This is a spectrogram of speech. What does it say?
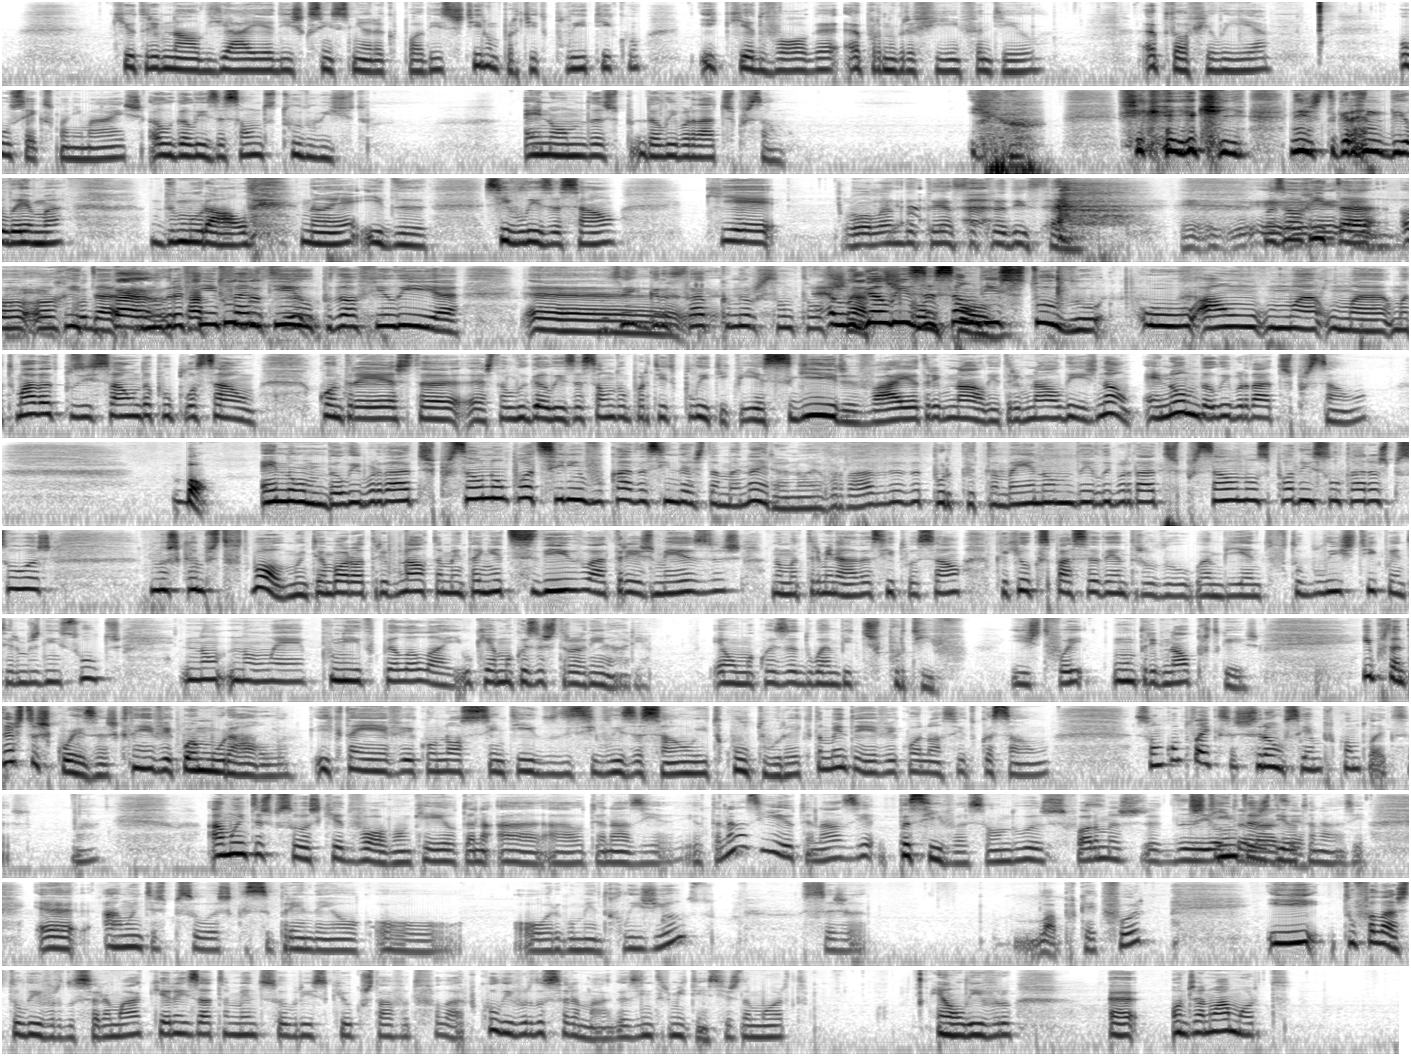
que o Tribunal de Haia diz que sim, senhora, que pode existir, um partido político, e que advoga a pornografia infantil, a pedofilia, o sexo com animais, a legalização de tudo isto, em nome das- da liberdade de expressão. Eu fiquei aqui neste grande dilema de moral, não é? E de civilização, que é A Holanda tem essa tradição. É- Mas, é- ó Rita, é- ó ó, quando Rita, tá- pornografia tá tudo infantil, ser- pedofilia. Mas é eh, engraçado como eles são tão a legalização disso tudo. O- há um- uma, uma, uma tomada de posição da população contra esta, esta legalização de um partido político e a seguir vai a tribunal e o tribunal diz não, em nome da liberdade de expressão. Bom, em nome da liberdade de expressão não pode ser invocado assim desta maneira, não é verdade? Porque também em nome da liberdade de expressão não se pode insultar as pessoas nos campos de futebol, muito embora o Tribunal também tenha decidido há três meses, numa determinada situação, que aquilo que se passa dentro do ambiente futebolístico, em termos de insultos, não, não é punido pela lei, o que é uma coisa extraordinária. É uma coisa do âmbito desportivo. E isto foi um tribunal português. E, portanto, estas coisas que têm a ver com a moral e que têm a ver com o nosso sentido de civilização e de cultura e que também têm a ver com a nossa educação, são complexas, serão sempre complexas. é? Há muitas pessoas que advogam que a, eutana- há- há eutanásia, eutanásia e eutanásia passiva, são duas formas eh, distintas de eutanásia. eutanásia. Eh, há muitas pessoas que se prendem ao, ao- ao argumento religioso, seja lá porque é que for, e tu falaste do livro do Saramago, que era exatamente sobre isso que eu gostava de falar, porque o livro do Saramago, As Intermitências da Morte, é um livro ah, onde já não há morte.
